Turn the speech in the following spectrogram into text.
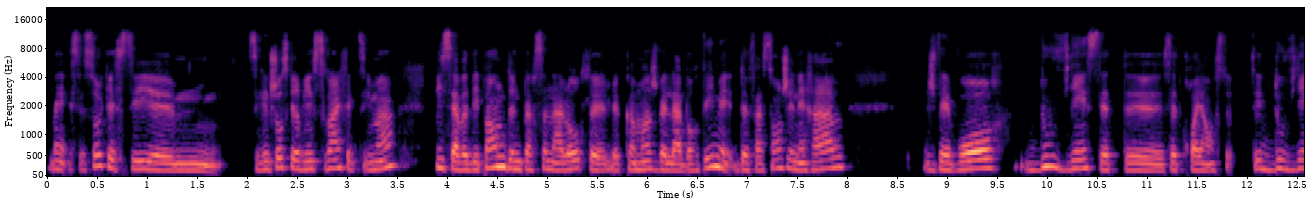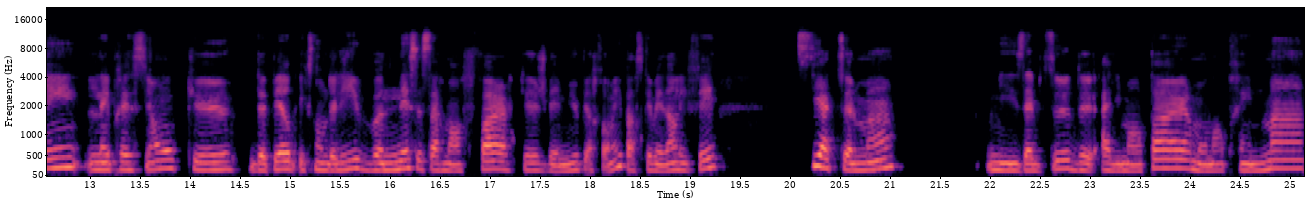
Bien, c'est sûr que c'est, euh, c'est quelque chose qui revient souvent, effectivement. Puis ça va dépendre d'une personne à l'autre, le comment je vais l'aborder, mais de façon générale, je vais voir d'où vient cette, euh, croyance-là. D'où vient l'impression que de perdre X nombre de livres va nécessairement faire que je vais mieux performer parce que bien, dans les faits, si actuellement mes habitudes alimentaires, mon entraînement,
